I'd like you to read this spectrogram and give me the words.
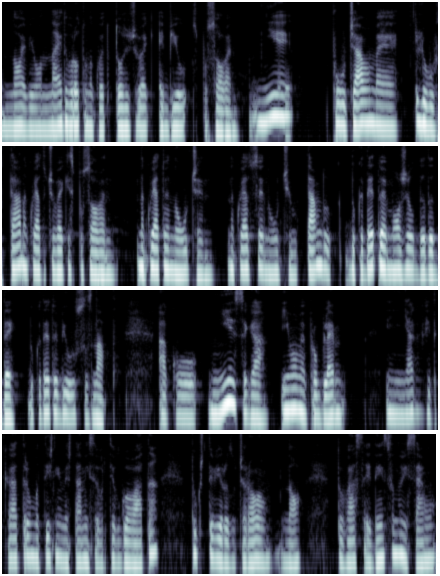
но е било най-доброто, на което този човек е бил способен. Ние получаваме любовта, на която човек е способен, на която е научен, на която се е научил, там докъдето е можел да даде, докъдето е бил осъзнат. Ако ние сега имаме проблем и някакви така травматични неща ни се въртят в главата, тук ще ви разочаровам, но това са единствено и само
